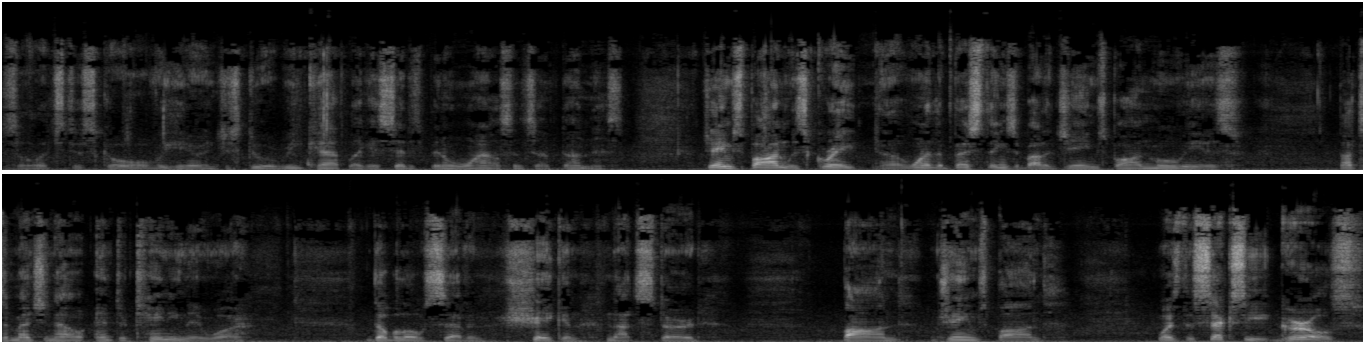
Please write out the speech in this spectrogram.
So let's just go over here and just do a recap. Like I said, it's been a while since I've done this. James Bond was great. Uh, one of the best things about a James Bond movie is, not to mention how entertaining they were, 007, shaken, not stirred, Bond, James Bond, was the sexy girls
